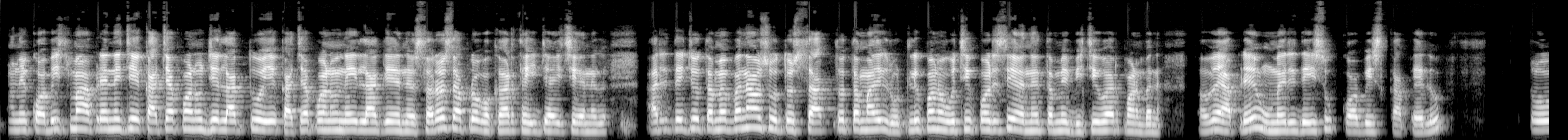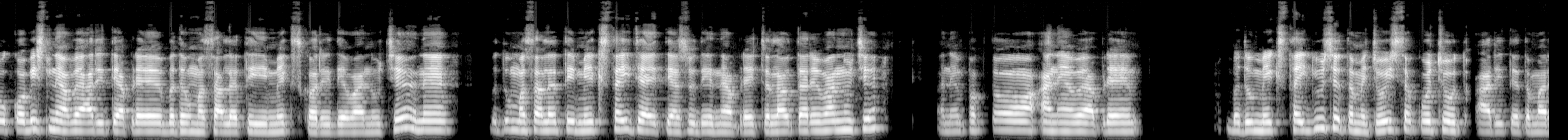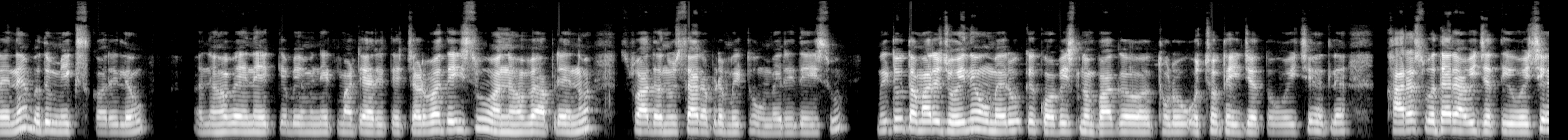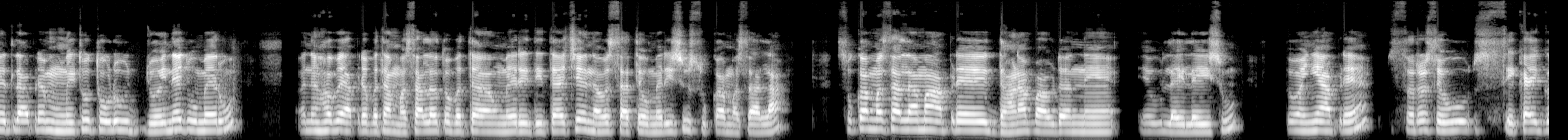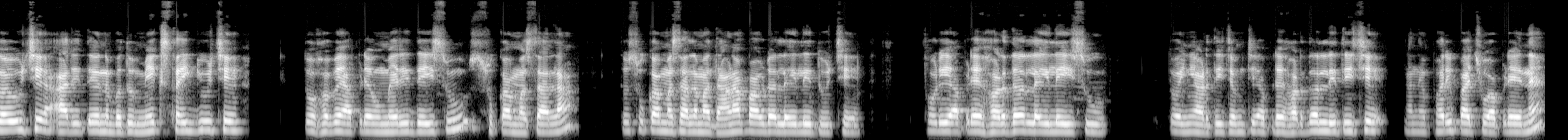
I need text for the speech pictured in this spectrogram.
અને કોબીજમાં આપણને જે કાચાપણું જે લાગતું હોય એ કાચાપણું નહીં લાગે અને સરસ આપણો વઘાર થઈ જાય છે. અને આ રીતે જો તમે બનાવશો તો શાક તો તમારી રોટલી પણ ઓછી પડશે અને તમે બીજી વાર પણ બના, હવે આપણે ઉમેરી દઈશું કોબીજ કાપેલું. તો કોબીજને હવે આ રીતે આપણે બધું મસાલાથી મિક્સ કરી દેવાનું છે અને બધું મસાલાથી મિક્સ થઈ જાય ત્યાં સુધી એને આપણે ચલાવતા રહેવાનું છે. અને ફક્ત આને હવે આપણે બધું મિક્સ થઈ ગયું છે. તમે જોઈ શકો છો આ રીતે તમારે એને બધું મિક્સ કરી લેવું. અને હવે એને એક કે બે મિનિટ માટે આ રીતે ચડવા દઈશું અને હવે આપણે એનો સ્વાદ અનુસાર આપણે મીઠું ઉમેરી દઈશું. મીઠું તમારે જોઈને ઉમેરવું કે કોબીજનો ભાગ થોડો ઓછો થઈ જતો હોય છે એટલે ખારસ વધારે આવી જતી હોય છે એટલે આપણે મીઠું થોડું જોઈને જ ઉમેરવું. અને હવે આપણે બધા મસાલા તો બધા ઉમેરી દીધા છે અને હવે સાથે ઉમેરીશું સૂકા મસાલા. સૂકા મસાલામાં આપણે ધાણા પાવડરને એવું લઈ લઈશું. તો અહીંયા આપણે સરસ એવું શેકાઈ ગયું છે, આ રીતે અને બધું મિક્સ થઈ ગયું છે. તો હવે આપણે ઉમેરી દઈશું સૂકા મસાલા. તો સૂકા મસાલામાં ધાણા પાવડર લઈ લીધું છે. થોડી આપણે હળદર લઈ લઈશું. તો અહીંયા અડધી ચમચી આપણે હળદર લીધી છે અને ફરી પાછું આપણે એને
